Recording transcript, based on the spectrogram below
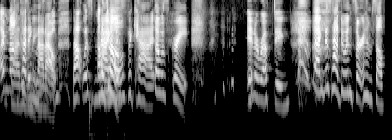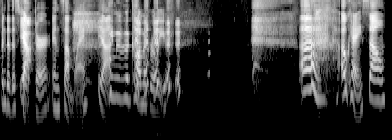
I'm not is cutting that out. That was no. Magnus the cat that was great. interrupting. Magnus had to insert himself into this Yeah. chapter in some way. Yeah. He needed the comic relief. Uh, okay, so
